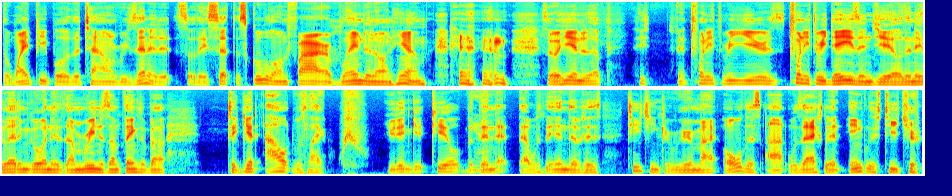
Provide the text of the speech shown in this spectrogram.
the white people of the town resented it, so they set the school on fire, oh. blamed it on him. and so he ended up, he spent 23 years, 23 days in jail. Then they let him go. And I'm reading some things about to get out was like, whew, you didn't get killed. But yeah. then that, that was the end of his teaching career. My oldest aunt was actually an English teacher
